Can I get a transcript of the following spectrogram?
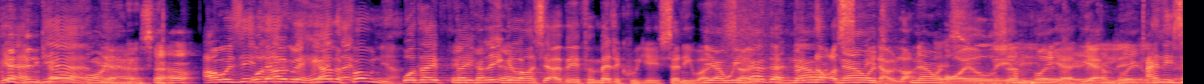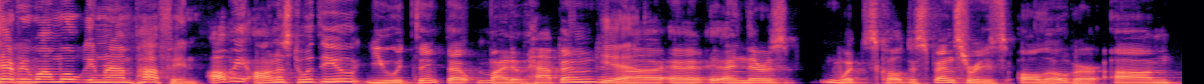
yeah, in yeah. California. So oh, is it Well, legal over in here, they- California? well, they've they've Ca- yeah. legalised it over here for medical use anyway. Yeah, we So, had that but now- Not, now you it's- know, like now oils and completely- yeah, yeah. completely. and is everyone walking around puffing? I'll be honest with you. You would think that might have happened. Yeah. Uh, and, and there's what's called dispensaries all over. Um,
